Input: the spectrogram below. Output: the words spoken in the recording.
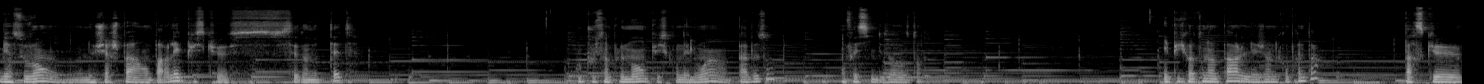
Bien souvent, on ne cherche pas à en parler puisque dans notre tête. Ou tout simplement, puisqu'on est loin, pas besoin. On fait signe de temps en temps. Et puis quand on en parle, les gens ne comprennent pas. Parce que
